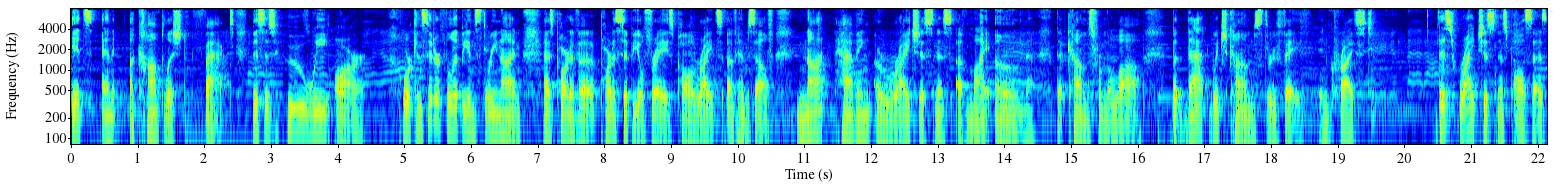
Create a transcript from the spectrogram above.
It's an accomplished fact. This is who we are. Or consider Philippians 3 9 as part of a participial phrase. Paul writes of himself, not having a righteousness of my own that comes from the law, but that which comes through faith in Christ. This righteousness, Paul says,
